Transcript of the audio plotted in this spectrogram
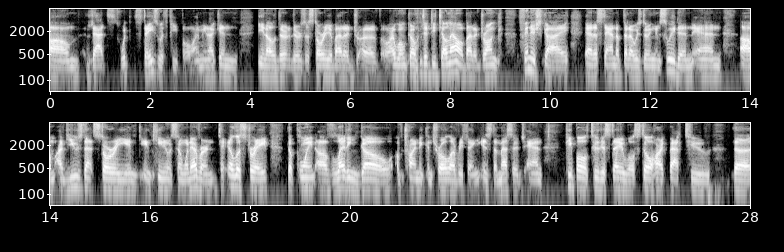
um, that's what stays with people. I mean, I can you know there there's a story about a uh, I won't go into detail now about a drunk Finnish guy at a stand up that I was doing in Sweden and um, I've used that story in in keynotes and whatever and to illustrate the point of letting go of trying to control everything is the message and people to this day will still hark back to the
